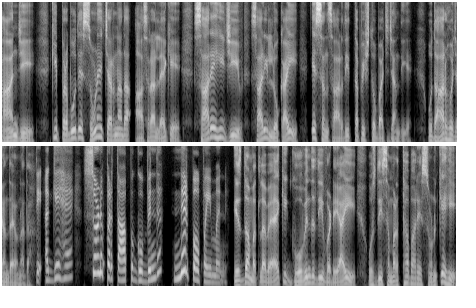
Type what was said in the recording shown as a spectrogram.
ਹਾਂਜੀ ਕਿ ਪ੍ਰਭੂ ਦੇ ਸੋਹਣੇ ਚਰਨਾਂ ਦਾ ਆਸਰਾ ਲੈ ਕੇ ਸਾਰੇ ਹੀ ਜੀਵ ਸਾਰੀ ਲੋਕਾਈ ਇਸ ਸੰਸਾਰ ਦੀ ਤਪਿਸ਼ ਤੋਂ ਬਚ ਜਾਂਦੀ ਹੈ ਉਦਾਰ ਹੋ ਜਾਂਦਾ ਹੈ ਉਹਨਾਂ ਦਾ। ਤੇ ਅੱਗੇ ਹੈ ਸੁਣ ਪ੍ਰਤਾਪ ਗੋਬਿੰਦ ਨਿਰਪਉ ਪਈ ਮਨ। ਇਸ ਦਾ ਮਤਲਬ ਹੈ ਕਿ ਗੋਵਿੰਦ ਦੀ ਵਡਿਆਈ ਉਸ ਦੀ ਸਮਰੱਥਾ ਬਾਰੇ ਸੁਣ ਕੇ ਹੀ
